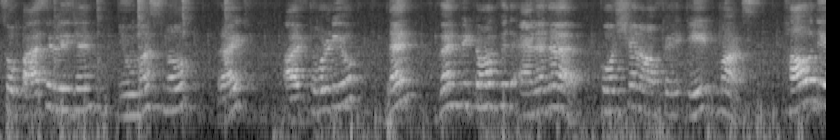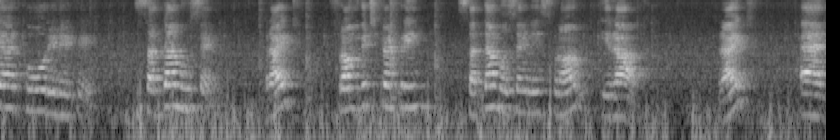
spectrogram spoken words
So Parsi religion, you must know, right? I told you. Then when we talk with another question of a 8 marks, how they are correlated? Saddam Hussein, right? From which country? Saddam Hussein is from Iraq, right? And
